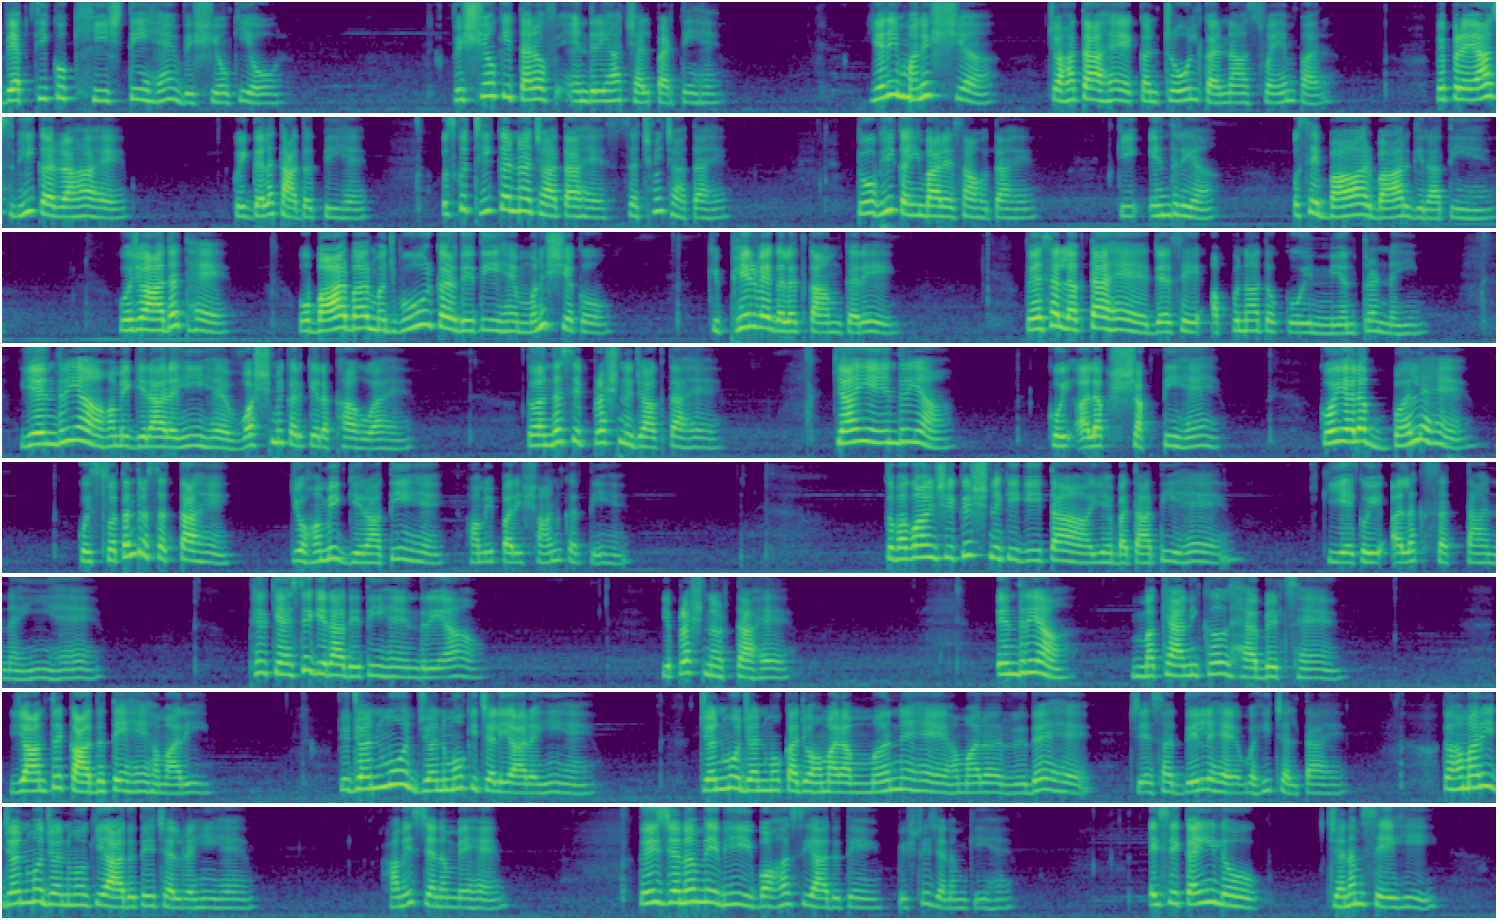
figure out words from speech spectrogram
व्यक्ति को खींचती हैं विषयों की ओर। विषयों की तरफ़ इंद्रियाँ चल पड़ती हैं। यदि मनुष्य चाहता है कंट्रोल करना स्वयं पर वह प्रयास भी कर रहा है। कोई गलत आदत भी है, उसको ठीक करना चाहता है, सच में चाहता है तो भी कई बार ऐसा होता है कि इंद्रियाँ उसे बार बार गिराती हैं। वो जो आदत है, वो बार बार मजबूर कर देती है मनुष्य को कि फिर वे गलत काम करे। तो ऐसा लगता है जैसे अपना तो कोई नियंत्रण नहीं। ये इंद्रियाँ हमें गिरा रही हैं, वश में करके रखा हुआ है। तो अंदर से प्रश्न जागता है, क्या ये इंद्रियाँ कोई अलग शक्ति हैं? कोई अलग बल हैं, कोई स्वतंत्र सत्ता हैं, जो हमें गिराती हैं, हमें परेशान करती हैं। तो भगवान श्री कृष्ण की गीता यह बताती है कि यह कोई अलग सत्ता नहीं है। फिर कैसे गिरा देती हैं इंद्रियाँ? ये प्रश्न उठता है। इंद्रियाँ मैकेनिकल हैबिट्स हैं। यांत्रिक आदतें हैं हमारी, जो जन्मों जन्मों की चली आ रही हैं। जन्मों जन्मों का जो हमारा मन है, हमारा हृदय है, जैसा दिल है, वही चलता है। तो हमारी जन्म जन्मों की आदतें चल रही हैं। हम इस जन्म में हैं। तो इस जन्म में भी बहुत सी आदतें पिछले जन्म की हैं। ऐसे कई लोग जन्म से ही,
